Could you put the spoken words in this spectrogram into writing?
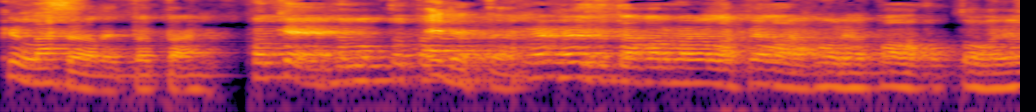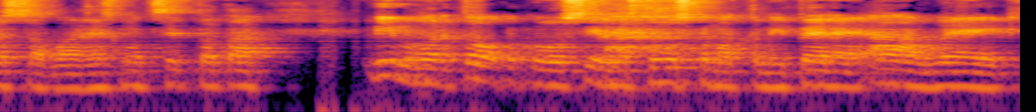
Kyllä. Se oli tota... Okei, no mutta tota, Edetään. me, me yritetään varmaan jollain pelaajahoidella palata tuohon jossain vaiheessa, mutta sitten tota, viime vuoden toukokuussa ilmestyi uskomattomia pelejä, Alan Wake,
